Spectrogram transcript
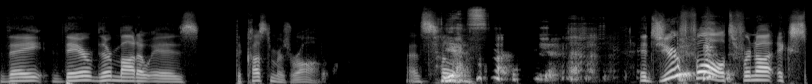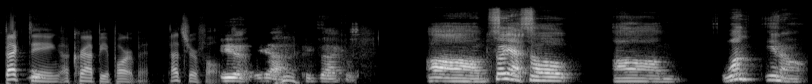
They their their motto is the customer's wrong, and so Yes. it's your fault for not expecting a crappy apartment. That's your fault. yeah. Yeah. Exactly. Um. So yeah. So um. One. You know,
